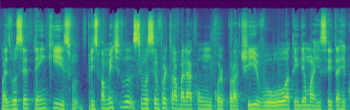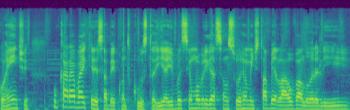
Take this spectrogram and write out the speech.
Mas você tem que, principalmente se você for trabalhar com um corporativo ou atender uma receita recorrente, o cara vai querer saber quanto custa. E aí vai ser uma obrigação sua realmente tabelar o valor ali.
